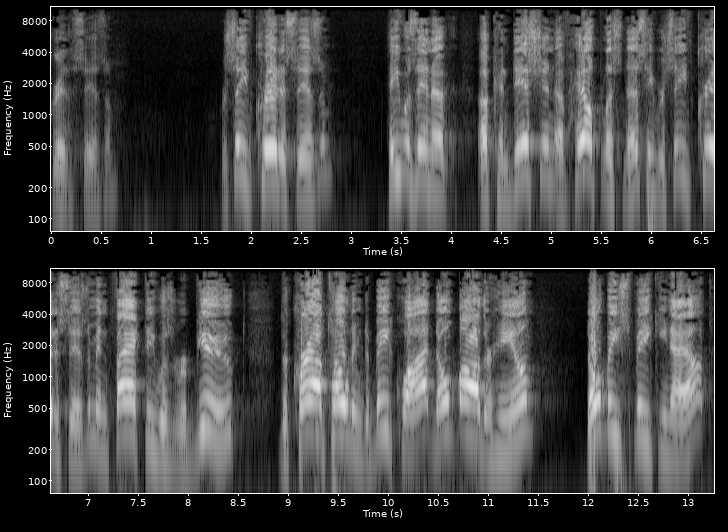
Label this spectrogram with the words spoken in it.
Criticism. Received criticism. He was in a, a condition of helplessness. He received criticism. In fact, he was rebuked. The crowd told him to be quiet. Don't bother him. Don't be speaking out.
